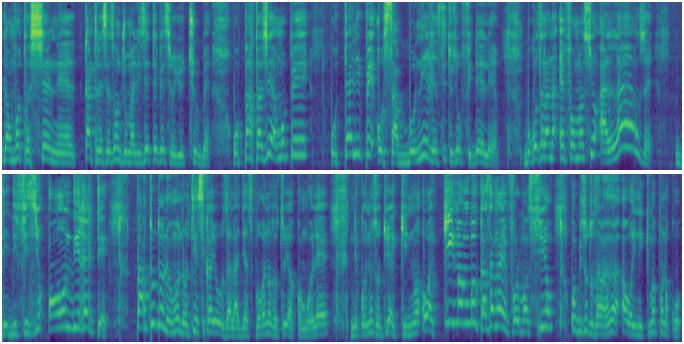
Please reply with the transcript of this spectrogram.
dans votre chaîne 4 saisons Jumalisé TV sur YouTube. Au partager à mopé, au taliper, au s'abonner, restez toujours fidèle. Beaucoup de information à large des diffusions en direct. Partout dans le monde entier, quand vous à la diaspora, nous surtout ya congolais, nous connaissons surtout ya kinois, ou à kimambo kazanga information, au biso to zala awa uniquement pour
